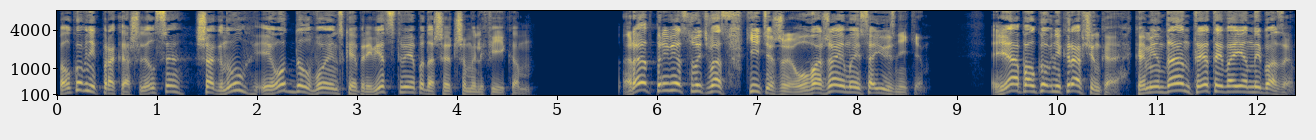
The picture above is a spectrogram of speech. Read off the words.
Полковник прокашлялся, шагнул и отдал воинское приветствие подошедшим эльфийкам. «Рад приветствовать вас в Китеже, уважаемые союзники!» «Я полковник Кравченко, комендант этой военной базы».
